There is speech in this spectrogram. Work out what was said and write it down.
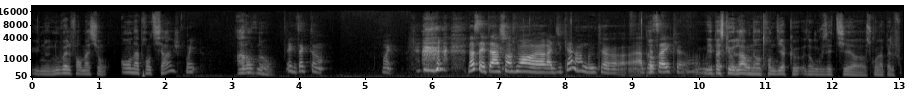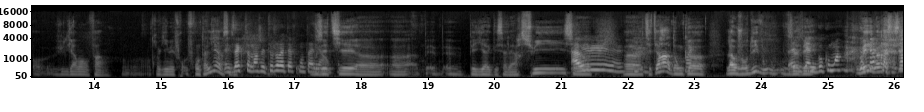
une nouvelle formation en apprentissage Oui. à 29 ans. Exactement. Oui. non, ça a été un changement euh, radical. hein, donc euh, après, c'est vrai que. Mais parce que là, on est en train de dire que donc, vous étiez euh, ce qu'on appelle euh, vulgairement, enfin, entre guilguillemets, fro- frontalière. c'est- Exactement, j'ai toujours été frontalière. Vous étiez euh, euh, euh, payé avec des salaires suisses, Ah oui, euh, oui, oui. oui. euh, etc. Donc Ouais. euh, là, aujourd'hui, vous, vous Là, je avez... gagne beaucoup moins. Oui, voilà, c'est ça.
